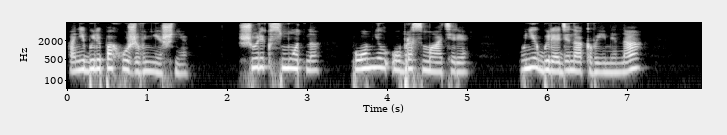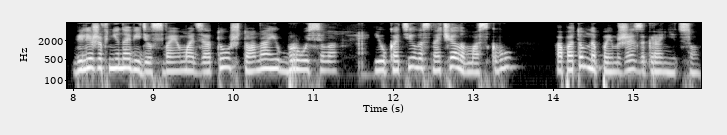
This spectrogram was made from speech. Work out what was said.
Они были похожи внешне. Шурик смутно помнил образ матери. У них были одинаковые имена. Вележев ненавидел свою мать за то, что она их бросила и укатила сначала в Москву, а потом на ПМЖ за границу.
